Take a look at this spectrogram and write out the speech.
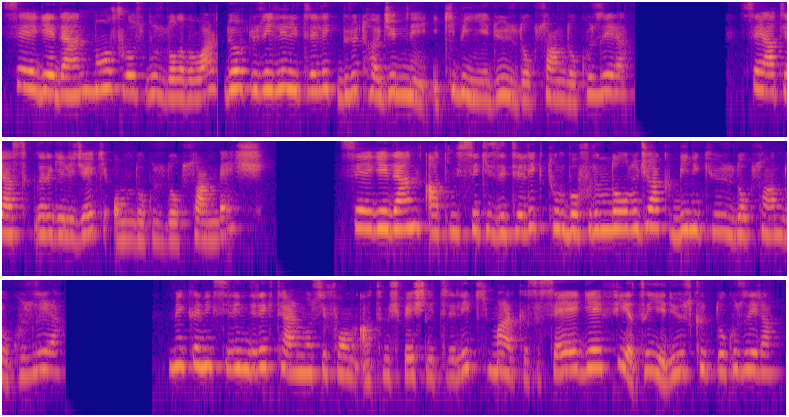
SG'den No Frost buzdolabı var. 450 litrelik brüt hacimle 2799 lira. Seyahat yastıkları gelecek 19.95. SG'den 68 litrelik turbo fırında olacak 1299 lira. Mekanik silindirik termosifon 65 litrelik markası SG fiyatı 749 lira.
